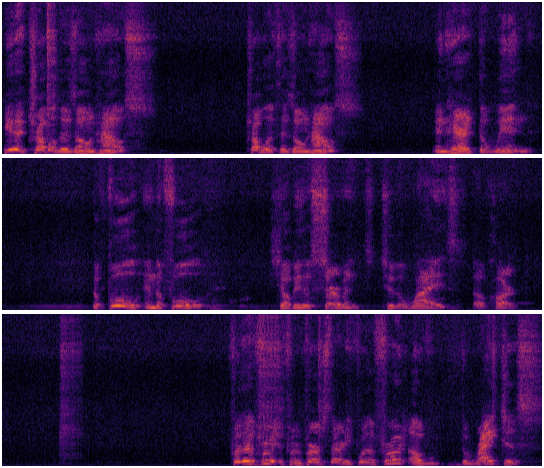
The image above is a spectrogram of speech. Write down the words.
He that troubleth his own house, troubleth his own house, inherit the wind. The fool and the fool shall be the servant to the wise of heart. For the fruit, for verse 30, for the fruit of the righteous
